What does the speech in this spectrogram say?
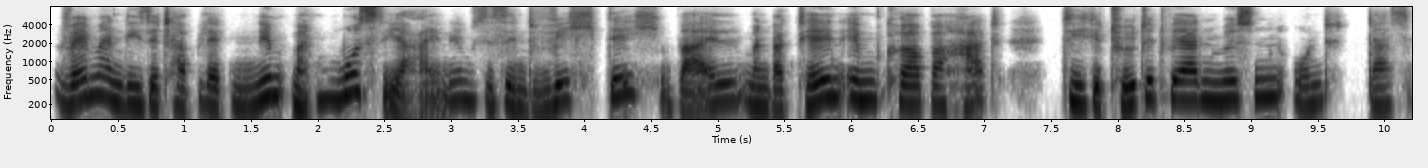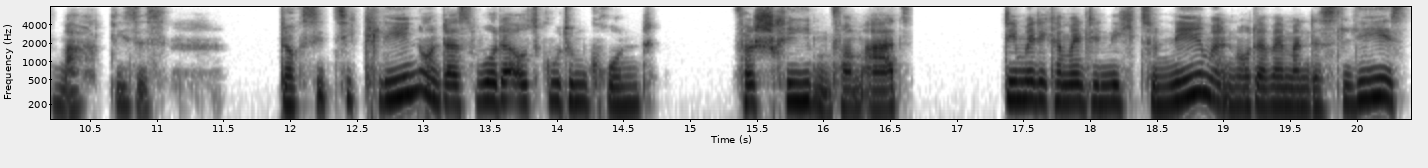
wenn man diese Tabletten nimmt, man muss sie ja einnehmen, sie sind wichtig, weil man Bakterien im Körper hat, die getötet werden müssen und das macht dieses Doxycyclin und das wurde aus gutem Grund verschrieben vom Arzt. Die Medikamente nicht zu nehmen oder wenn man das liest,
